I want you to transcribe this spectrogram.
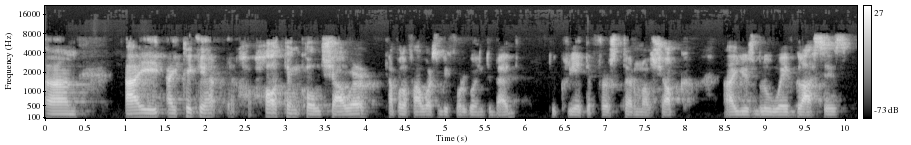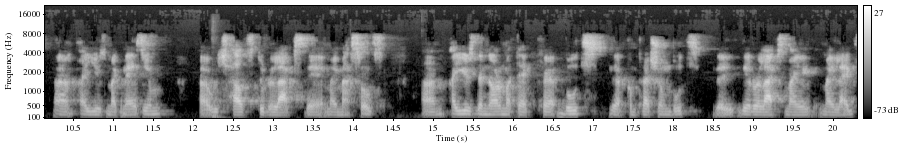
Um, I, I take a hot and cold shower a couple of hours before going to bed to create the first thermal shock. I use blue wave glasses. Um, I use magnesium, uh, which helps to relax the, my muscles. Um, I use the Normatec uh, boots, the compression boots. They, they relax my, my legs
